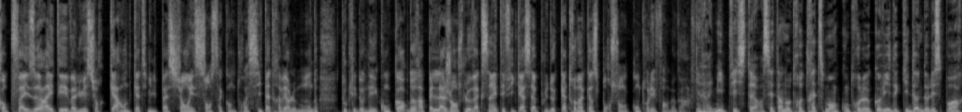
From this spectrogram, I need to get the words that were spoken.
Quand Pfizer a été évalué sur 44 000 patients et 153 sites à travers le monde. Toutes les données concordent, rappelle l'agence. Le vaccin est efficace à plus de 95% contre les formes graves. Rémi Pfister, c'est un autre traitement contre le Covid qui donne de l'espoir.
